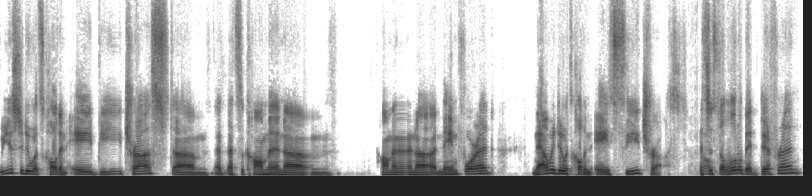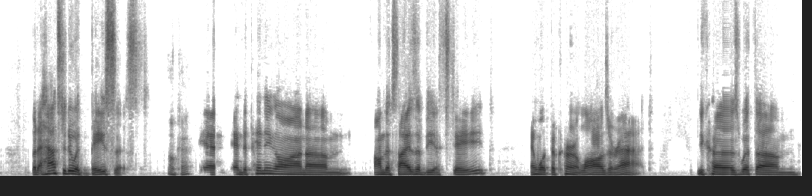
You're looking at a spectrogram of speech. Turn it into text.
we used to do what's called an AB trust. Um, that, that's the common um, common uh, name for it. Now we do what's called an AC trust. It's oh. just a little bit different, but it has to do with basis. Okay. And and depending on um, on the size of the estate and what the current laws are at, because with um,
